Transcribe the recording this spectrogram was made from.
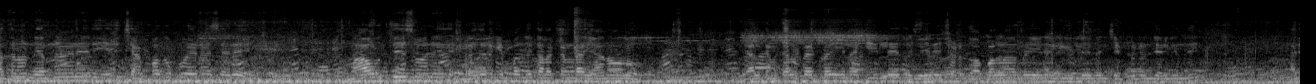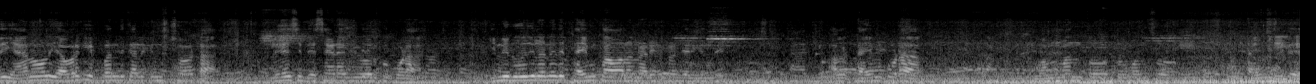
అతను నిర్ణయం అనేది ఏది చెప్పకపోయినా సరే మా ఉద్దేశం అనేది ప్రజలకు ఇబ్బంది కలగకుండా యానంలో వాళ్ళ కనకాలపేటలో అయినా హీల్ లేదు వేరే చోట గోపాలనగర్లో అయినా హీల్ లేదని చెప్పడం జరిగింది. అది యానంలో ఎవరికి ఇబ్బంది కలిగిన చోట ప్లేస్ డిసైడ్ అయ్యే వరకు కూడా ఇన్ని రోజులు అనేది టైం కావాలని అడగడం జరిగింది. వాళ్ళ టైం కూడా one month two months time ఇస్తే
